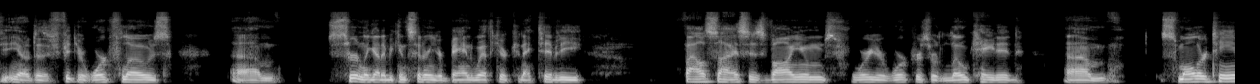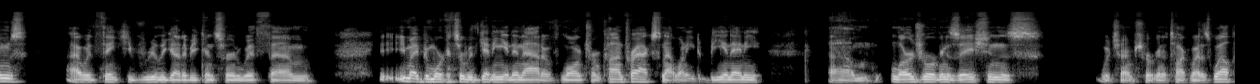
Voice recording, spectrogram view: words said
you know, does it fit your workflows? Um, certainly got to be considering your bandwidth, your connectivity, file sizes, volumes, where your workers are located. Um, smaller teams, I would think you've really got to be concerned with. Um, you might be more concerned with getting in and out of long-term contracts, not wanting to be in any. Um, large organizations, which I'm sure we're going to talk about as well,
